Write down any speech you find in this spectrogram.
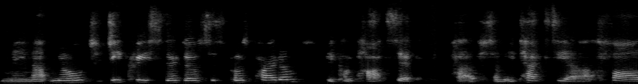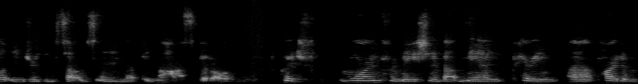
may not know to decrease their doses postpartum, become toxic, have some ataxia, fall, injure themselves, and end up in the hospital. Could more information about man peripartum uh,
